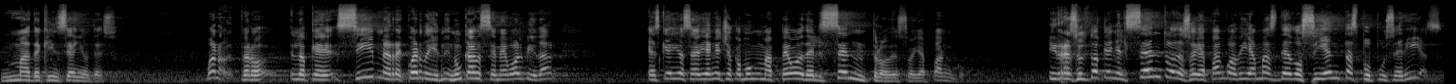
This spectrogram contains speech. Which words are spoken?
más de 15 años de eso. Bueno, pero lo que sí me recuerdo y nunca se me va a olvidar es que ellos habían hecho como un mapeo del centro de Soyapango. Y resultó que en el centro de Soyapango había más de 200 pupuserías.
